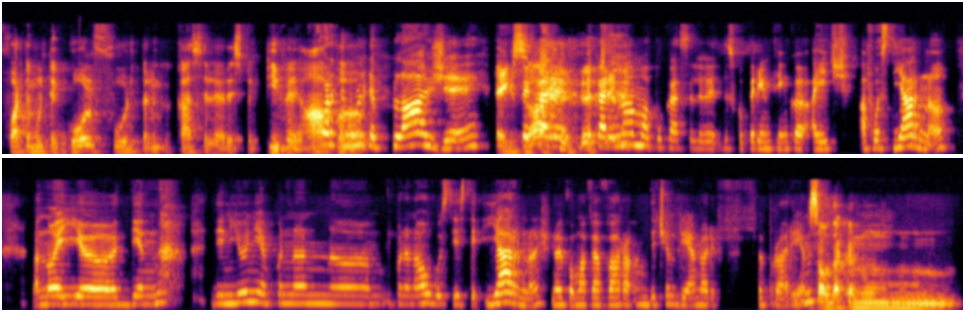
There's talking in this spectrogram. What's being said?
Uh, foarte multe golfuri pe lângă casele respective, apă. Foarte multe plaje exact. pe, care, pe care nu am apucat să le descoperim, fiindcă aici a fost iarnă. La noi uh, din, din iunie până în, până în august este iarnă și noi vom avea vara în decembrie, ianuarie, februarie. Sau dacă nu,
